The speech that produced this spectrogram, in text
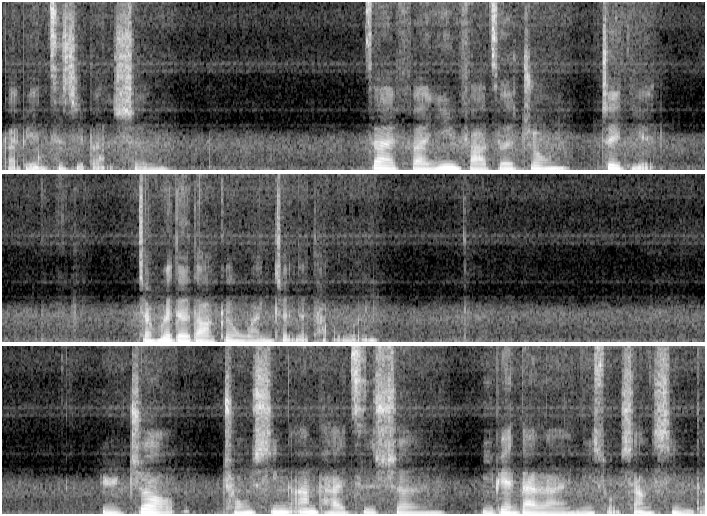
改变自己本身。在反应法则中，这点将会得到更完整的讨论。宇宙重新安排自身，以便带来你所相信的。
